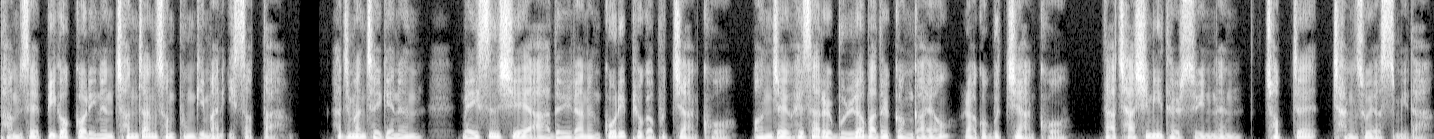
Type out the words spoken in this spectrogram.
밤새 삐걱거리는 천장 선풍기만 있었다. 하지만 제게는 메이슨 씨의 아들이라는 꼬리표가 붙지 않고 언제 회사를 물려받을 건가요? 라고 묻지 않고 나 자신이 될 수 있는 접대 장소였습니다.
